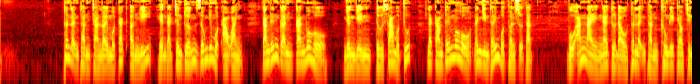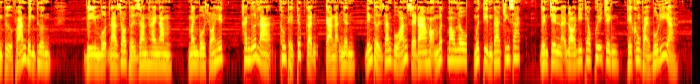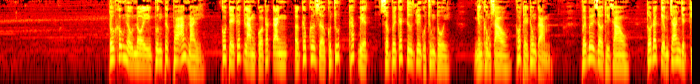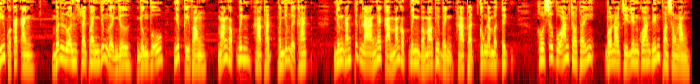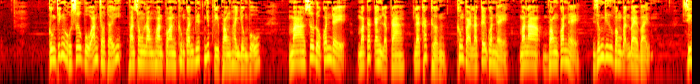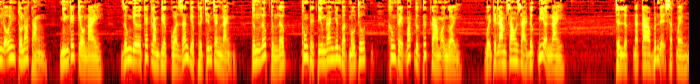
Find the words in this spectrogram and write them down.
Thân lệnh thần trả lời một cách ẩn ý, Hiện tại chân tướng giống như một ảo ảnh. Càng đến gần càng mơ hồ. Nhưng nhìn từ xa một chút là cảm thấy mơ hồ đã nhìn thấy một phần sự thật. Vụ án này ngay từ đầu thân lệnh thần không đi theo trình tự phán bình thường. Vì một là do thời gian 2 năm, Manh bố xóa hết. Hai nữa là không thể tiếp cận cả nạn nhân. Đến thời gian vụ án xảy ra, họ mất bao lâu mới tìm ra chính xác. Bên trên lại đòi đi theo quy trình, Thế không phải vô lý à? Tôi không hiểu nổi phương thức phá án này. Có thể cách làm của các anh Ở cấp cơ sở có chút khác biệt So với cách tư duy của chúng tôi. Nhưng không sao Có thể thông cảm. Vậy bây giờ thì sao? Tôi đã kiểm tra nhật ký của các anh Vẫn luôn xoay quanh những người như Nhung Vũ, Nhấp Kỳ Phong, Mã Ngọc Binh, Hà Thật và những người khác. Nhưng đáng tiếc là ngay cả Mã Ngọc Binh và Mao Thi Bình, Hà Thật cũng đã mất tích. Hồ sơ vụ án cho thấy Bọn họ chỉ liên quan đến Phan Song Long. Cũng chính hồ sơ vụ án cho thấy Phan Song Long hoàn toàn không quen biết Nhiếp Kỳ Phong hay Nhung Vũ. Mà sơ đồ quan hệ mà các anh lập ra là khác thường. Không phải là cây quan hệ, Mà là vòng quan hệ, Giống như vòng bạn bè vậy. Xin lỗi, tôi nói thẳng, Nhìn cái kiểu này, Giống như cách làm việc của gián điệp thời chiến tranh lạnh. Từng lớp từng lớp, Không thể tìm ra nhân vật mấu chốt, Không thể bắt được tất cả mọi người. Vậy thì làm sao giải được bí ẩn này? Trần Lực đặt ra vấn đề sắc bén.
